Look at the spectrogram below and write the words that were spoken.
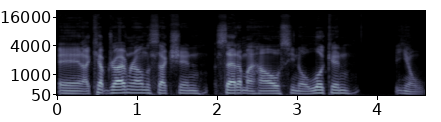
And I kept driving around the section, sat at my house, you know, looking, you know,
